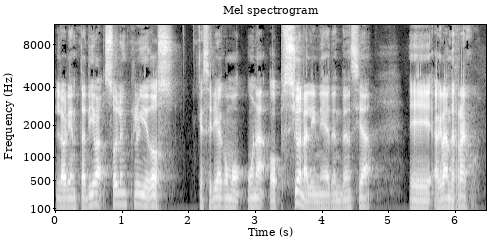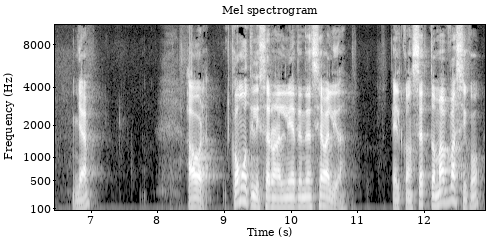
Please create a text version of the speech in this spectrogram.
la orientativa solo incluye dos, que sería como una opción a línea de tendencia eh, a grandes rasgos, ¿ya? Ahora, ¿cómo utilizar una línea de tendencia válida? El concepto más básico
